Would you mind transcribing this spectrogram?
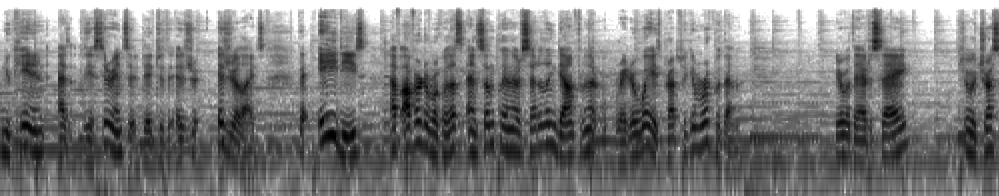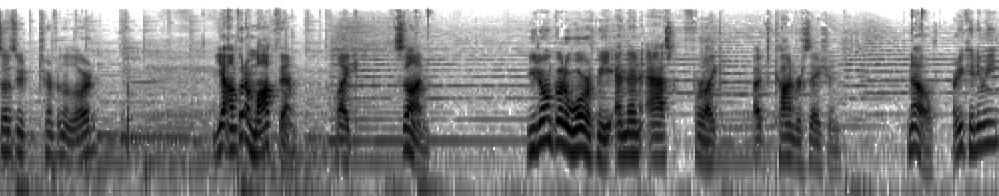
New Canaan as the Assyrians did to the Israelites. The Ades have offered to work with us, and some claim they're settling down from their raider ways. Perhaps we can work with them. Hear what they have to say? Should we trust those who turn from the Lord? Yeah, I'm gonna mock them. Like, son, you don't go to war with me and then ask for, like, a conversation. No. Are you kidding me?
